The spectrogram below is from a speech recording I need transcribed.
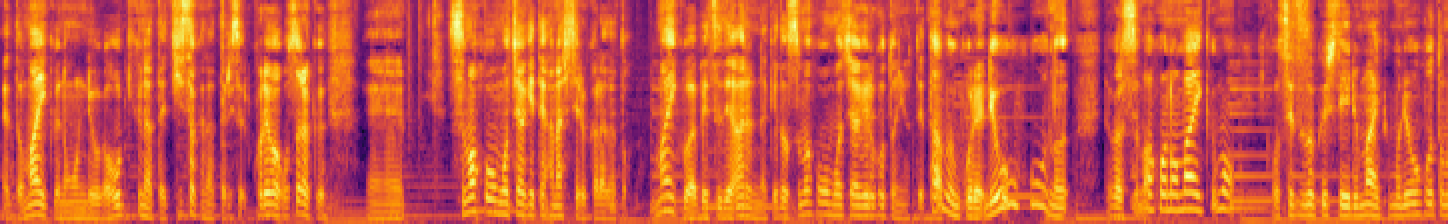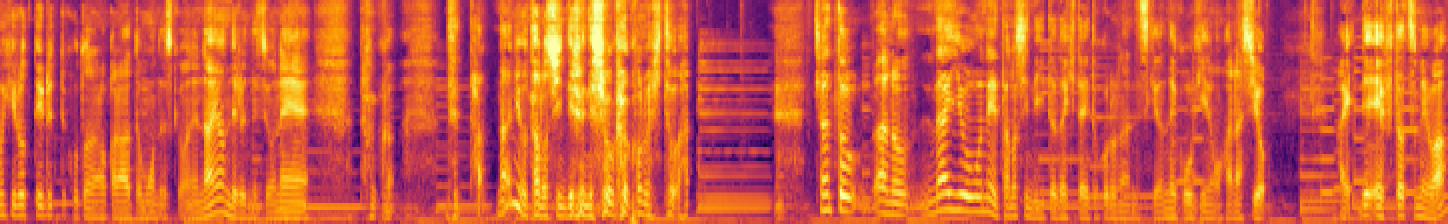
えっと、マイクの音量が大きくなったり小さくなったりする。これはおそらく、えー、スマホを持ち上げて話してるからだと。マイクは別であるんだけど、スマホを持ち上げることによって、多分これ両方の、だからスマホのマイクも、こう接続しているマイクも両方とも拾っているってことなのかなと思うんですけどね、悩んでるんですよね。なんか、何を楽しんでるんでしょうか、この人は。ちゃんと、あの、内容をね、楽しんでいただきたいところなんですけどね、コーヒーのお話を。はい。で、二つ目は、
